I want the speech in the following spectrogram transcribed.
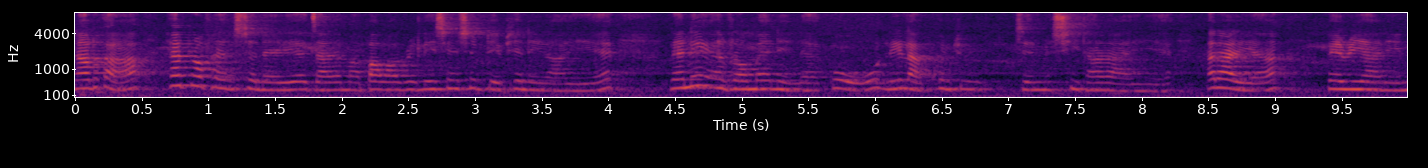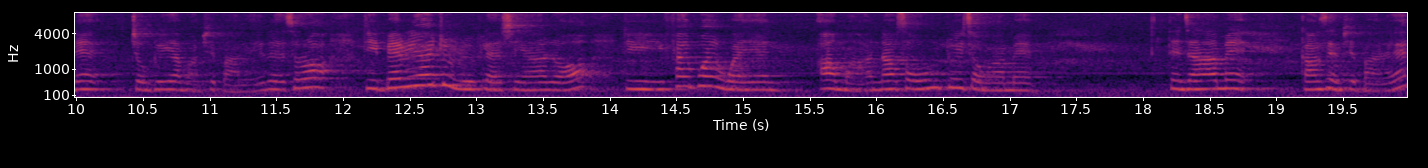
နောက်တစ်ခါ health professional တွေရဲ့ကြားထဲမှာ power relationship တွေဖြစ်နေတာရယ် learning environment တွေနဲ့ကိုယ့်ကိုလေးလာခွင့်ပြုခြင်းမရှိထားတာရယ်အဲ့ဒါတွေက barrier အနေနဲ့ကြုံတွေ့ရမှာဖြစ်ပါတယ်တဲ့ဆိုတော့ဒီ barrier to reflection ကတော့ဒီ5.1ရဲ့အောက်မှာနောက်ဆုံးတွေးကြုံရမယ့် သင်ကြားရမယ့်ခေါင်းစဉ်ဖြစ်ပါတယ်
